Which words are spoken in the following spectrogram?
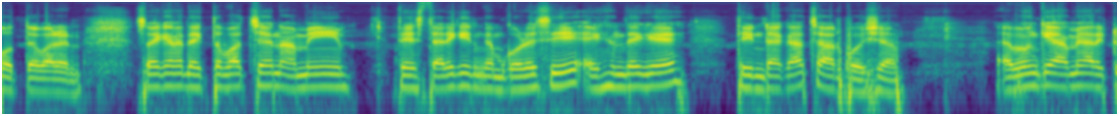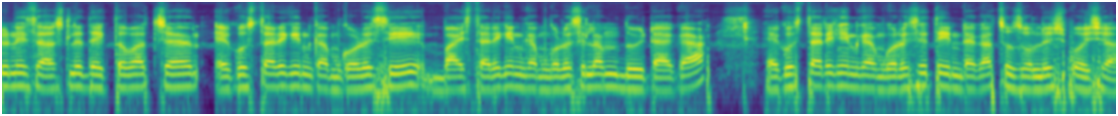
করতে পারেন। সো এখানে দেখতে পাচ্ছেন আমি তেইশ তারিখ ইনকাম করেছি, এখান থেকে তিন টাকা চার পয়সা। এবং কি আমি আরেকটু নিচে আসলে দেখতে পাচ্ছেন, একুশ তারিখ ইনকাম করেছি, বাইশ তারিখ ইনকাম করেছিলাম দুই টাকা, একুশ তারিখ ইনকাম করেছি তিন টাকা চুচল্লিশ পয়সা।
